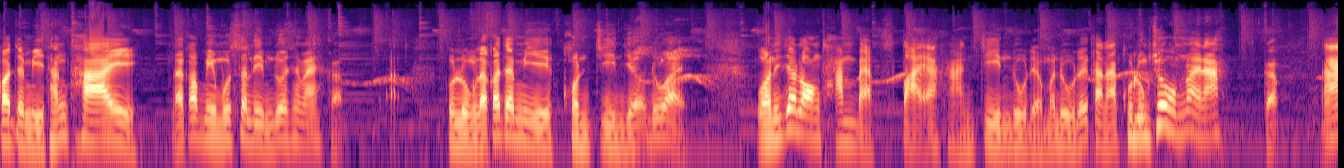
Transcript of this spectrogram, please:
ก็จะมีทั้งไทยแล้วก็มีมุสลิมด้วยใช่ไหมครับอะคุณลุงแล้วก็จะมีคนจีนเยอะด้วย วันนี้จะลองทำแบบสไตล์อาหารจีนดูเดี๋ยวมาดูด้วยกันนะ คุณลุงช่วยผมหน่อยนะครับอ่า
